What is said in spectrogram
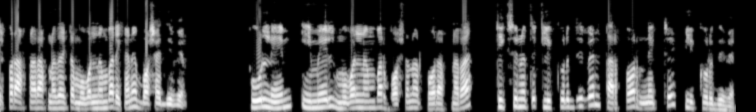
এরপর আপনারা আপনাদের একটা মোবাইল নাম্বার এখানে বসায় দিবেন। Full name email mobile number বসানোর পর আপনারা টিক চিহ্নতে ক্লিক করে দিবেন, তারপর নেক্সটে ক্লিক করে দিবেন।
